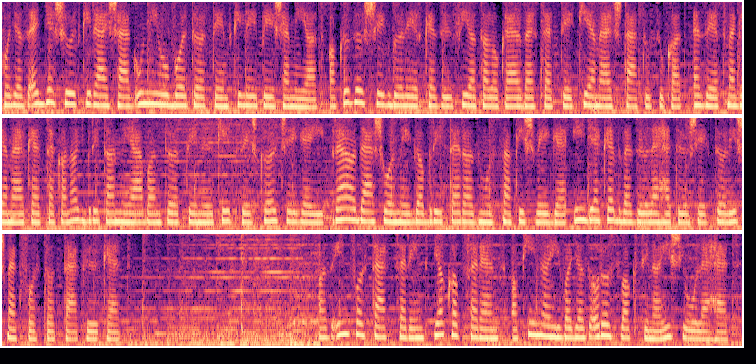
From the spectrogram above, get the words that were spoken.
hogy az Egyesült Királyság Unióból történt kilépése miatt a közösségből érkező fiatalok elvesztették kiemelt státuszukat, ezért megemelkedtek a Nagy-Britanniában történő képzés költségei, ráadásul még a brit Erasmusnak is vége, így e kedvező lehetőségtől is megfosztották őket. Az Infosztárt szerint Jakab Ferenc, a kínai vagy az orosz vakcina is jó lehet.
